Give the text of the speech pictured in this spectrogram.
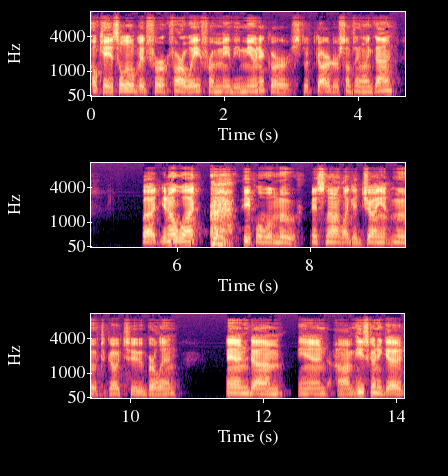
okay? It's a little bit far, far away from maybe Munich or Stuttgart or something like that. But you know what? People will move. It's not like a giant move to go to Berlin, and um, and um, he's going to get.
